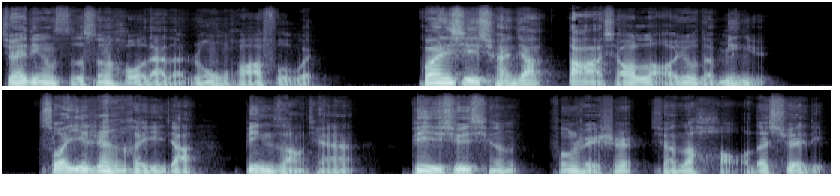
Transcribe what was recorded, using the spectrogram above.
决定子孙后代的荣华富贵，关系全家大小老幼的命运。所以，任何一家殡葬前必须请风水师选择好的穴地，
